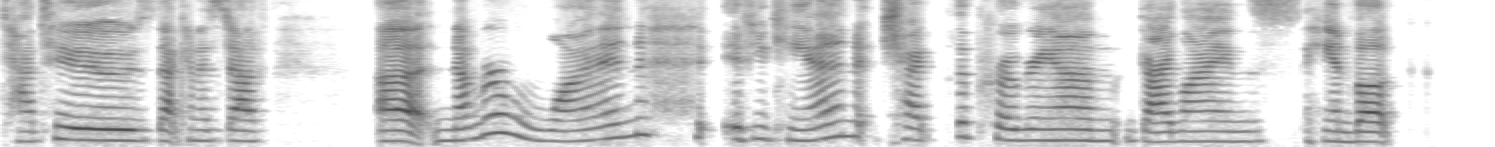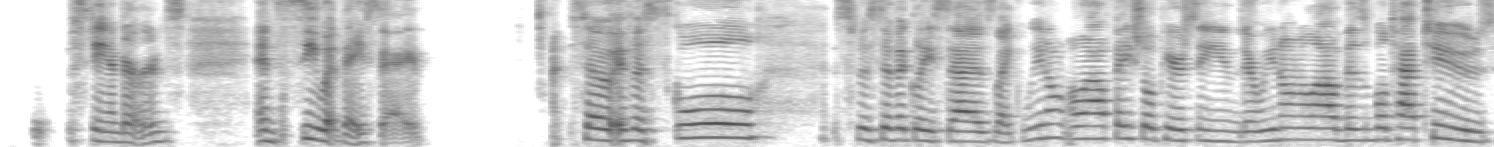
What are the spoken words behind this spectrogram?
tattoos, that kind of stuff. Uh, number one, if you can, check the program guidelines, handbook standards, and see what they say. So if a school specifically says, like, we don't allow facial piercings or we don't allow visible tattoos,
